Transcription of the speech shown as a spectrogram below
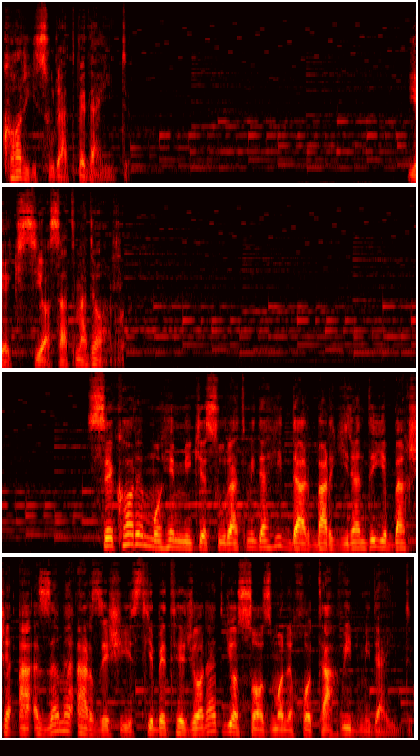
کاری صورت بدهید. یک سیاست مدار سه کار مهمی که صورت می دهید در برگیرنده بخش اعظم ارزشی است که به تجارت یا سازمان خود تحویل می دهید.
